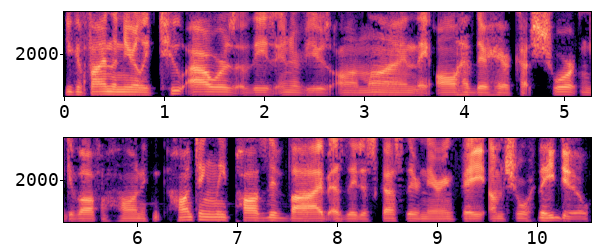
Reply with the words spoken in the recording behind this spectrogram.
You can find the nearly two hours of these interviews online. They all have their hair cut short and give off a haunting, hauntingly positive vibe as they discuss their nearing fate. I'm sure they do.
